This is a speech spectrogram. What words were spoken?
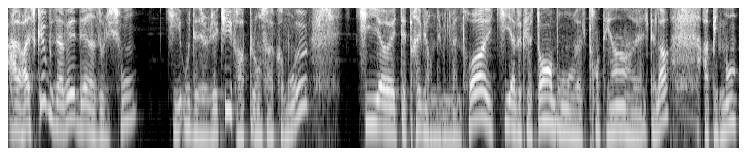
Alors, est-ce que vous avez des résolutions qui, ou des objectifs, rappelons ça comme on veut, qui euh, étaient prévus en 2023 et qui, avec le temps, bon, le 31, elle était là, rapidement,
